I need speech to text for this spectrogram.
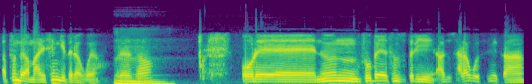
아픈 데가 많이 생기더라고요. 그래서 음, 올해는 후배 선수들이 아주 잘하고 있으니까,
